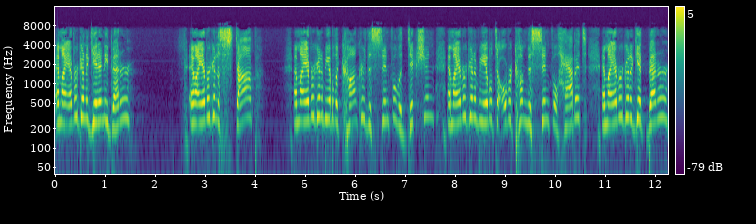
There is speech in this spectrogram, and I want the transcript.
Am I ever going to get any better? Am I ever going to stop? Am I ever going to be able to conquer this sinful addiction? Am I ever going to be able to overcome this sinful habit? Am I ever going to get better?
